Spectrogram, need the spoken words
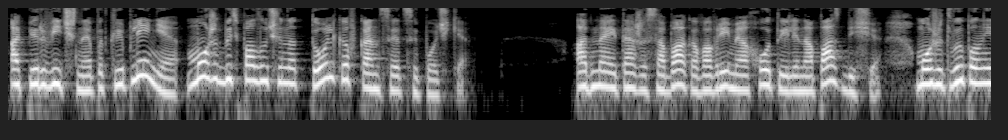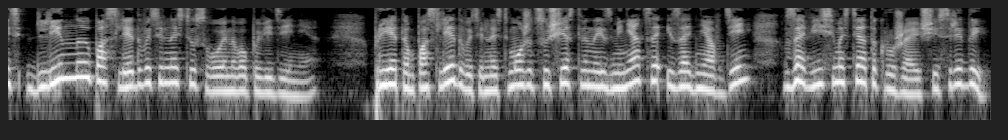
а первичное подкрепление может быть получено только в конце цепочки. Одна и та же собака во время охоты или на пастбище может выполнить длинную последовательность усвоенного поведения – при этом последовательность может существенно изменяться изо дня в день в зависимости от окружающей среды.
